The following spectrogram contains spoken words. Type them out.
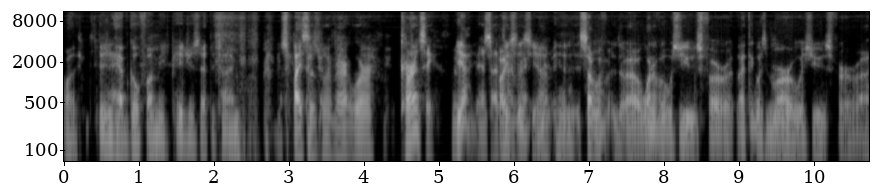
Well, they didn't have GoFundMe pages at the time. Spices were very, were currency. Yeah, spices. time, right? yeah, and some of uh, one of them was used for. I think it was myrrh was used for. Uh,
